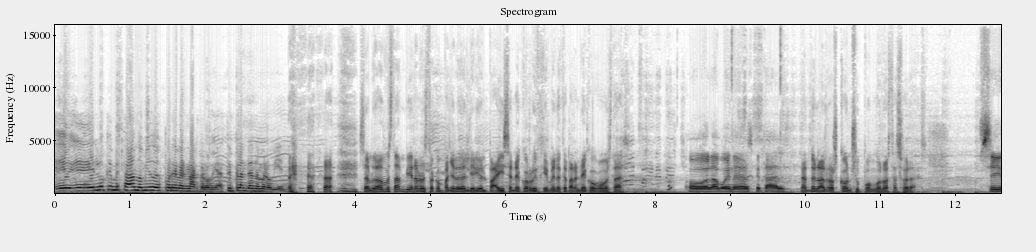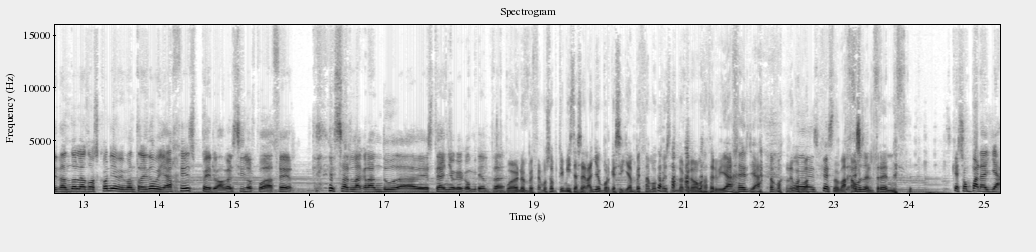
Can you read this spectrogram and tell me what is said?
Eh, es lo que me está dando miedo después de ver Nasdrovia. Estoy planteándomelo bien. Saludamos también a nuestro compañero del diario El País, Eneco Ruiz Jiménez. ¿Qué tal, Eneco? ¿Cómo estás? Hola, buenas, ¿qué tal? Dándole al roscón, supongo, ¿no? A estas horas. Sí, dándole al roscón y a mí me han traído viajes, pero a ver si los puedo hacer. Esa es la gran duda de este año que comienza. Bueno, empecemos optimistas el año, porque si ya empezamos pensando que no vamos a hacer viajes, ya podemos, nos bajamos del tren. Es que son para allá.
